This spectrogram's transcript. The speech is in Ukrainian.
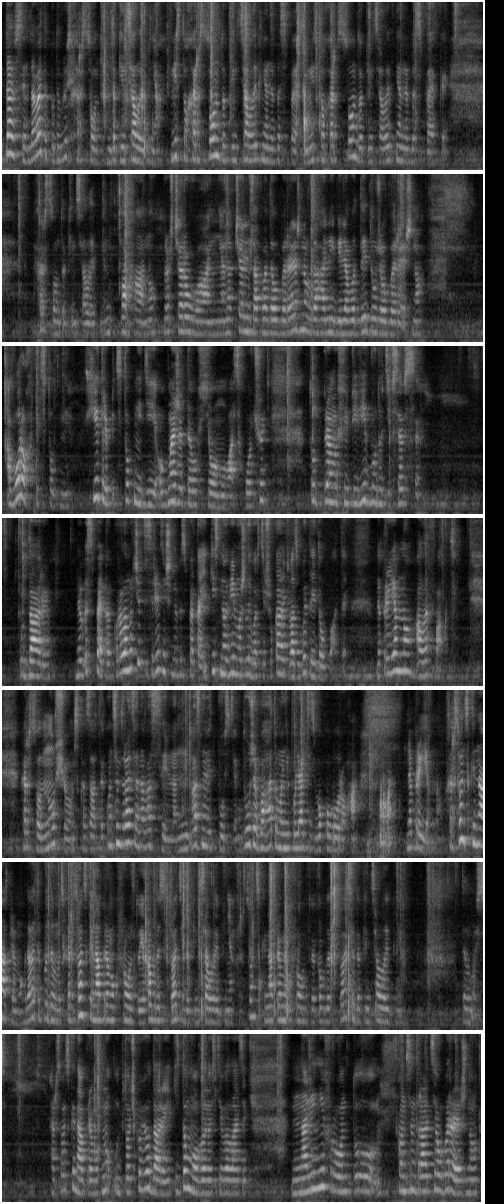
Вітаю всіх! Давайте подивлюсь Херсон до кінця липня. Місто Херсон до кінця липня небезпеки. Місто Херсон до кінця липня небезпеки. Херсон до кінця липня. Ну, погано. Розчарування. Навчальні заклади обережно, взагалі біля води дуже обережно. А ворог підступний. Хитрі підступні дії. Обмежити у всьому вас хочуть. Тут прямо FPV будуть і все-все. Удари. Небезпека. Королева мечів це серйозніша небезпека. Якісь нові можливості шукають вас бити і довбати. Неприємно, але факт. Херсон, ну що вам сказати? Концентрація на вас сильна, вас не відпустять. Дуже багато маніпуляцій з боку ворога. Неприємно. Херсонський напрямок. Давайте подивимось. Херсонський напрямок фронту. Яка буде ситуація до кінця липня? Херсонський напрямок фронту. Яка буде ситуація до кінця липня? Дивимось. Херсонський напрямок. Ну, точкові удари, якісь домовленості вилазять. На лінії фронту концентрація обережно.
